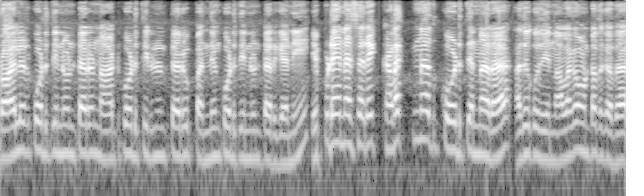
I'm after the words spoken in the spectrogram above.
బ్రాయిలర్ కోడి తినుంటారు నాటు కోడి తినుంటారు పందెం కోడి తినుంటారు కానీ ఎప్పుడైనా సరే కడక్నాథ్ కోడి తిన్నారా? అది కొద్దిగా నల్లగా ఉంటది కదా.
